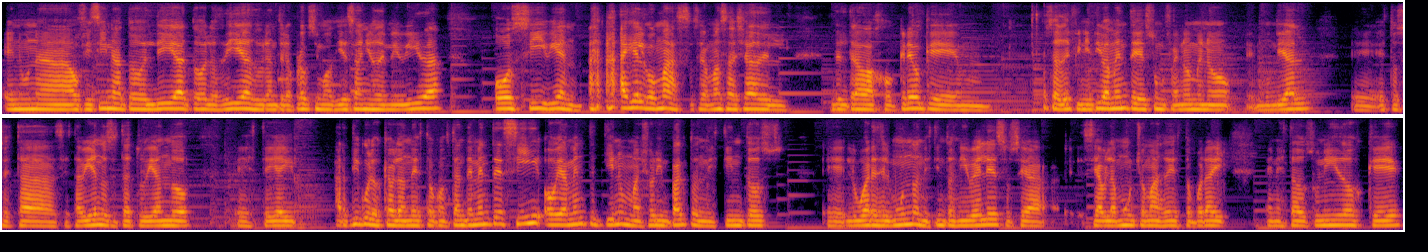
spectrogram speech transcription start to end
en una oficina todo el día, todos los días, durante los próximos 10 años de mi vida, o si bien hay algo más, o sea, más allá del, trabajo. Creo que, mm, o sea, definitivamente es un fenómeno eh, mundial. Eh, esto se está, se está viendo, se está estudiando, este, y hay artículos que hablan de esto constantemente, sí, obviamente tiene un mayor impacto en distintos eh, lugares del mundo, en distintos niveles, o sea, se habla mucho más de esto por ahí en Estados Unidos que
